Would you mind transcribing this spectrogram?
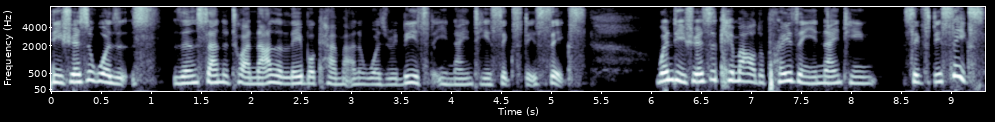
Li Xuezhi was then sent to another labor camp and was released in 1966. When Li Xuezhi came out of prison in 1966,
